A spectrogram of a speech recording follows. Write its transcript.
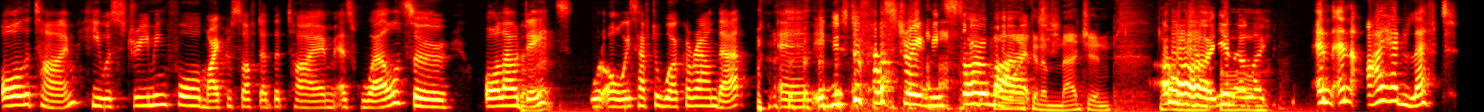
all the time. He was streaming for Microsoft at the time as well. So all our Right. dates would always have to work around that. And it used to frustrate me so Oh, I can imagine. Oh, you know, Oh. like and and I had left,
